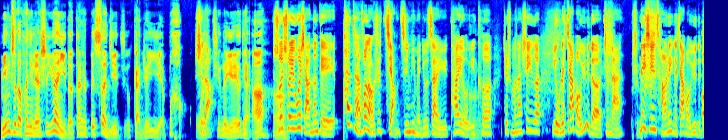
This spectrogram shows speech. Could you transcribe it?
明知道潘金莲是愿意的，但是被算计，就感觉也不好。是的听着也有点啊。所以，嗯所以为啥能给潘采凤老师讲《金瓶梅》，就在于他有一颗这什么呢？是一个有着贾宝玉的直男，内心藏着一个贾宝玉的直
